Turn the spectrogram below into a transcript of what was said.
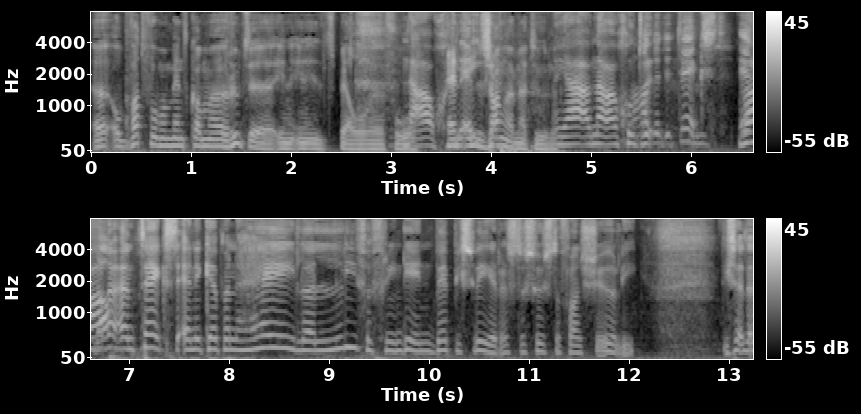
Eh, op wat voor moment kwam eh, Ruud eh, in, in het spel eh, voor? Nou, en, en de zanger natuurlijk. Ja, nou goed. We hadden de tekst. We En dan- hadden een tekst en ik heb een hele lieve vriendin, Beppie Sweres, de zuster van Shirley. Die zei,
